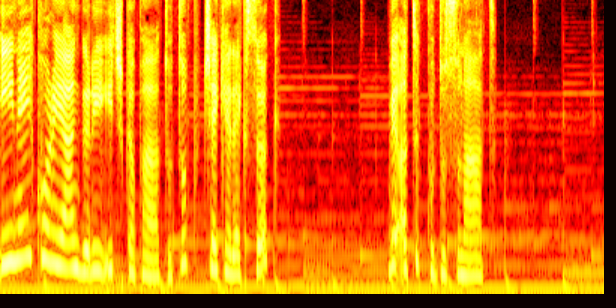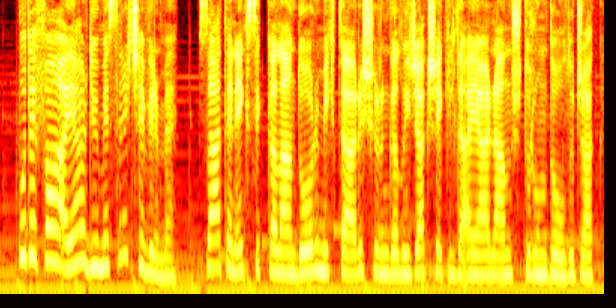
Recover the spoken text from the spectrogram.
İğneyi koruyan gri iç kapağı tutup çekerek sök ve atık kutusuna at. Bu defa ayar düğmesini çevirme. Zaten eksik kalan doğru miktarı şırıngalayacak şekilde ayarlanmış durumda olacak.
